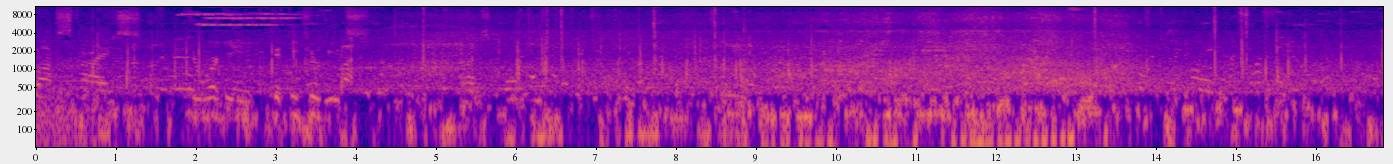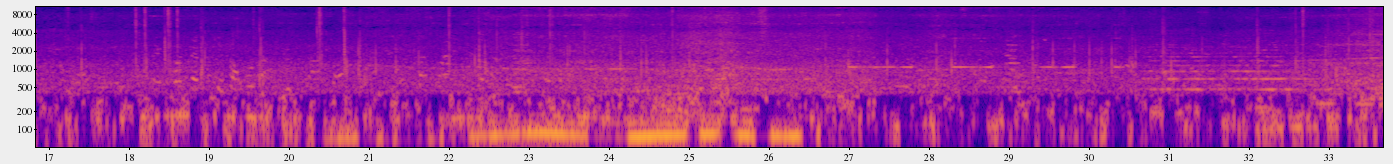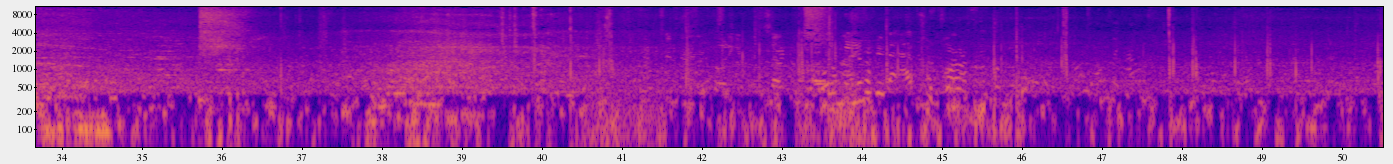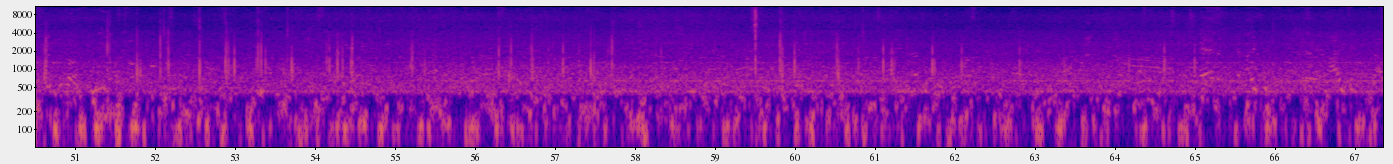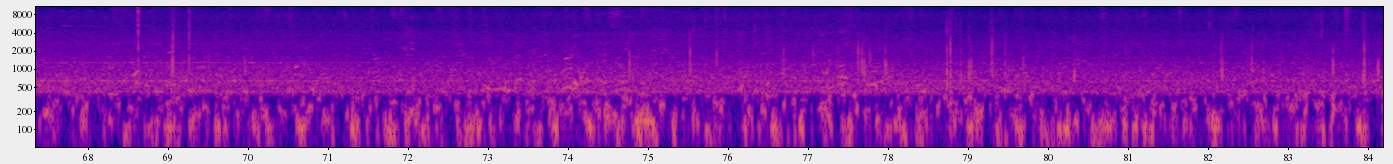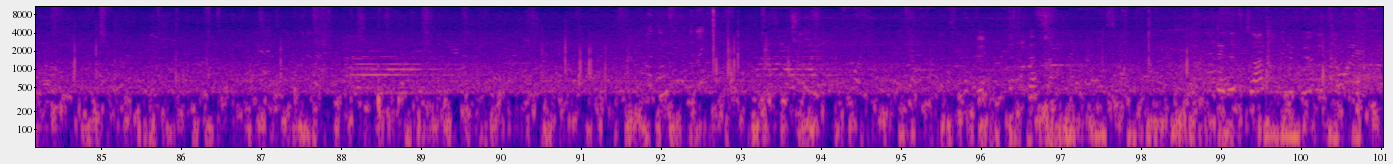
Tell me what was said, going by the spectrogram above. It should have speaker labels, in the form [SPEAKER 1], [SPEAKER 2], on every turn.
[SPEAKER 1] box times, you're working 52 weeks times 40. data apps Stefan. Der sitzt da, der führt ihn so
